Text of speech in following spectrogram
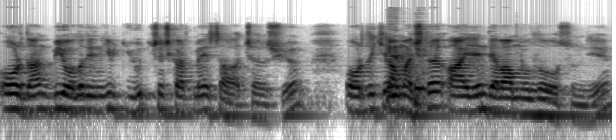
Oradan bir yolla dediğim gibi yurt dışına çıkartmaya ça- çalışıyor. Oradaki Erkek- amaç da ailenin devamlılığı olsun diye.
